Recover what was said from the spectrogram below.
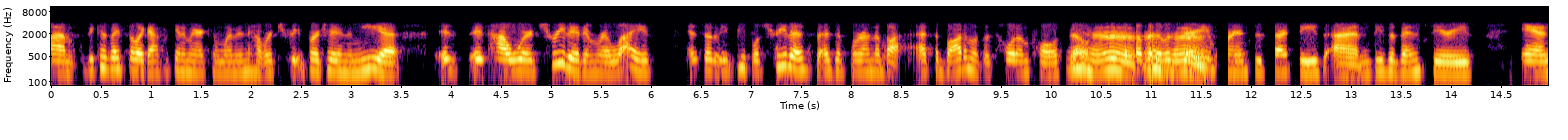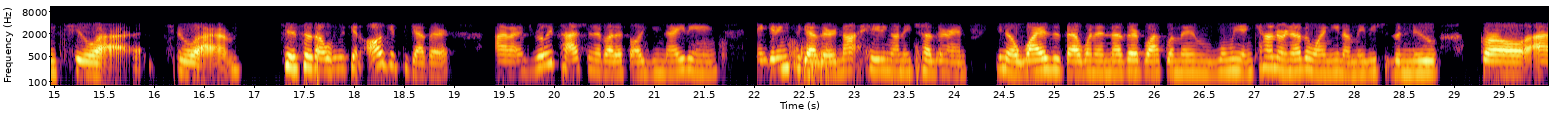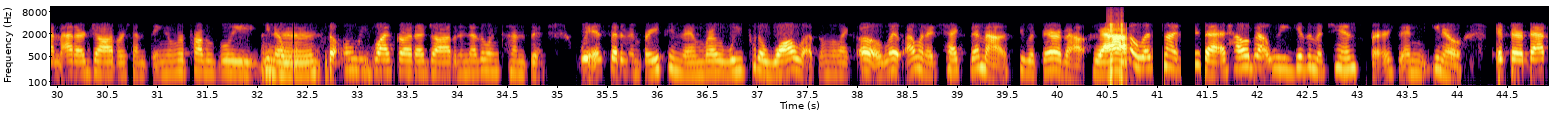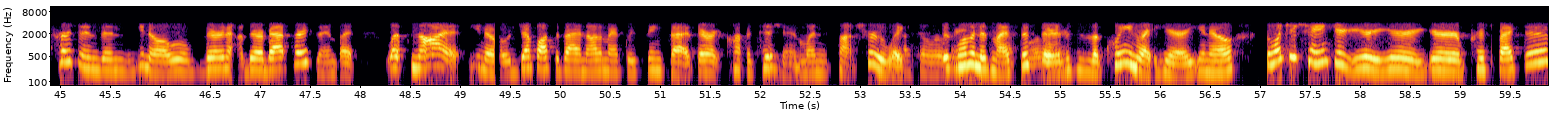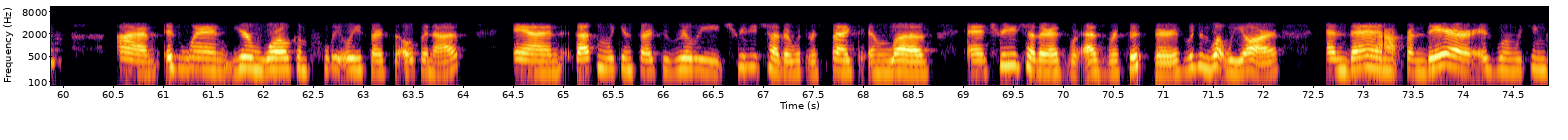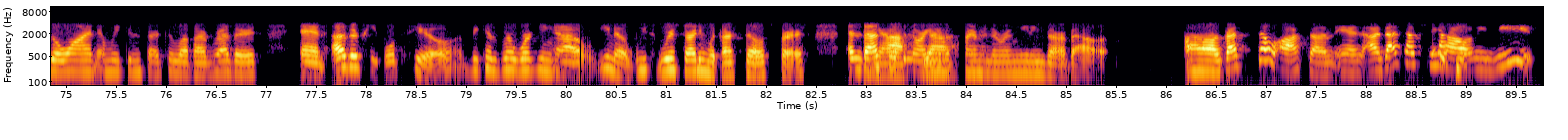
um, because I feel like African American women, how we're tre- portrayed in the media, is is how we're treated in real life. And so the people treat us as if we're on the bo- at the bottom of the totem pole. So Mhm, I thought that it was very mhm. important to start these um these event series and to uh to um to so that we can all get together. And I was really passionate about us all uniting and getting together, not hating on each other and you know, why is it that when another black woman when we encounter another one, you know, maybe she's a new girl um at our job or something and we're probably, you know, Mhm. the only black girl at our job and another one comes in we instead of embracing them where we put a wall up and we're like, Oh, let, I want to check them out and see what they're about Yeah. no, let's not do that. How about we give them a chance first? And you know, if they're a bad person, then you know they're an, they're a bad person. But let's not you know jump off the bat and automatically think that they're a competition when it's not true. Like Absolutely. this woman is my Absolutely. sister. This is the queen right here. You know. So once you change your your your your perspective, um, is when your world completely starts to open up. And that's when we can start to really treat each other with respect and love and treat each other as we're as we're sisters, which is what we are. And then Yeah. from there is when we can go on and we can start to love our brothers and other people too, because we're working out. You know, we we're starting with ourselves first, and that's Yeah, what the Noir yeah. Unicorn in the Room meetings are about. Oh, that's so awesome, and uh, that's actually how I mean we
